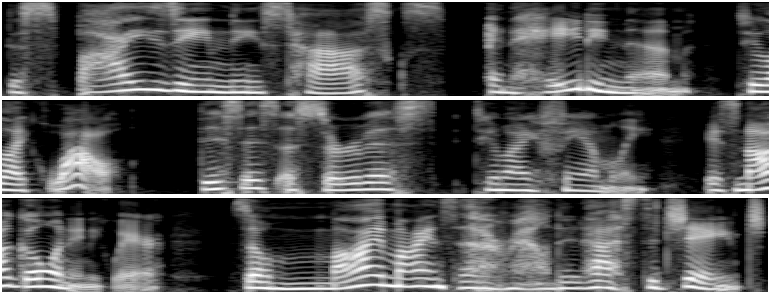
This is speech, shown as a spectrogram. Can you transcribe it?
despising these tasks and hating them to like, wow, this is a service to my family. It's not going anywhere. So my mindset around it has to change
